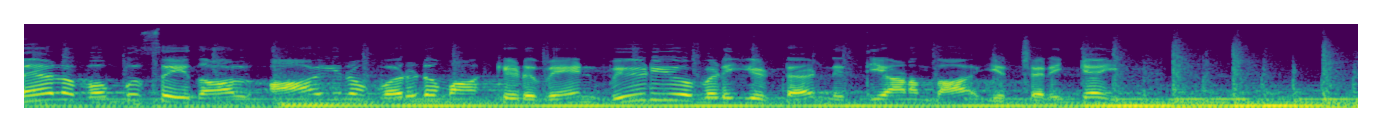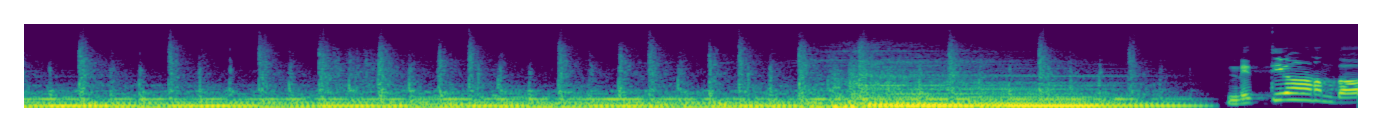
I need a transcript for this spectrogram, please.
மேல வம்பு செய்தால் ஆயிரம் வருடம் ஆக்கிடுவேன் வீடியோ வெளியிட்ட நித்யானந்தா எச்சரிக்கை. நித்யானந்தா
